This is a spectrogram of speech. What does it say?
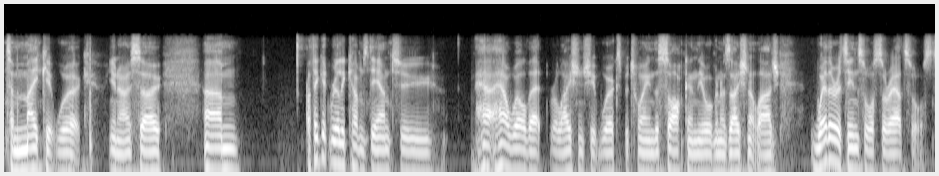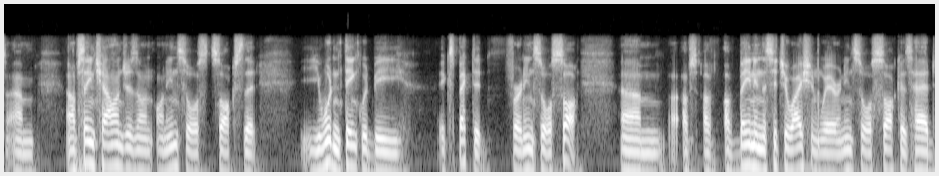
to make it work. You know, so um, I think it really comes down to how, how well that relationship works between the SOC and the organization at large, whether it's insourced or outsourced. Um, I've seen challenges on on insourced SOCs that you wouldn't think would be expected for an in-source SOC. Um, I've, I've, I've been in the situation where an in-source SOC has had,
